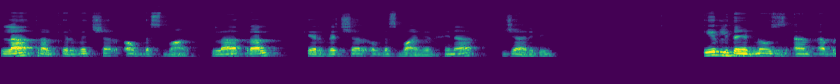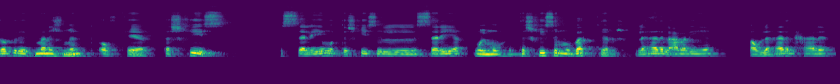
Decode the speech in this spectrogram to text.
lateral curvature of the spine lateral curvature of the spine انحناء جانبي early diagnosis and appropriate management of care تشخيص السليم والتشخيص السريع والتشخيص المبكر لهذه العملية أو لهذه الحالة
